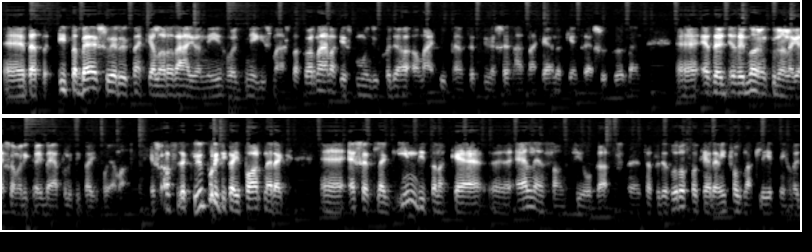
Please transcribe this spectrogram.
Tehát itt a belső erőknek kell arra rájönni, hogy mégis mást akarnának, és mondjuk, hogy a, a Michael Pence-et szívesen látnák elnökként első körben. Ez egy, ez egy nagyon különleges amerikai belpolitikai folyamat. És az, hogy a külpolitikai partnerek esetleg indítanak-e ellenszankciókat, tehát hogy az oroszok erre mit fognak lépni, hogy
